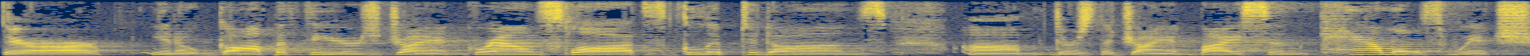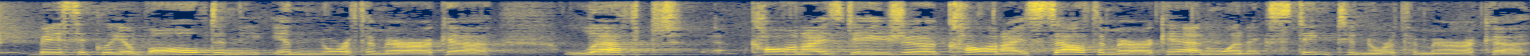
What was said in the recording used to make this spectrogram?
There are, you know, gomphotheres, giant ground sloths, glyptodons. Um, there's the giant bison, camels, which basically evolved in, the, in North America, left colonized Asia, colonized South America, and went extinct in North America.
